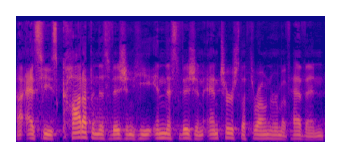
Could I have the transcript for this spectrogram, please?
Uh, as he's caught up in this vision, he, in this vision, enters the throne room of heaven,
